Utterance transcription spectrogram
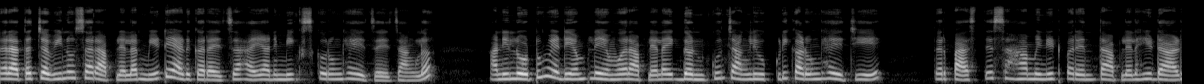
तर आता चवीनुसार आपल्याला मीठ ॲड करायचं आहे आणि मिक्स करून घ्यायचं आहे चांगलं. आणि लो टू मिडियम फ्लेमवर आपल्याला एक दणकून चांगली उकळी काढून घ्यायची आहे. तर पाच ते सहा मिनिटपर्यंत आपल्याला ही डाळ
